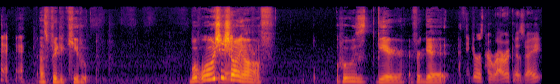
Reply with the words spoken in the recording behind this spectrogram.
That was pretty cute. What, what was she showing off? Whose gear? I forget. I think it was her Uraraka's, right?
